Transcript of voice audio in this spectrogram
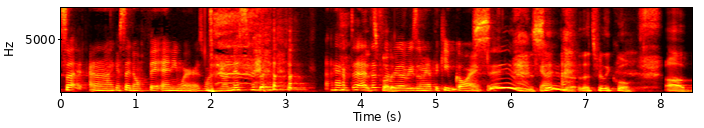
so I, I don't know. I guess I don't fit anywhere is when I'm a misfit. I have to. That's, funny. the real reason we have to keep going. Same, same. That's really cool. Uh,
